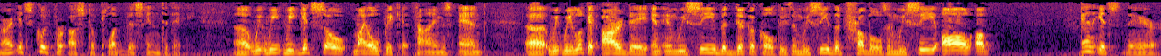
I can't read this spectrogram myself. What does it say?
All right, it's good for us to plug this in today. Uh, we, we, we get so myopic at times and uh, we, we look at our day and, and we see the difficulties and we see the troubles and we see all of, and it's there.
